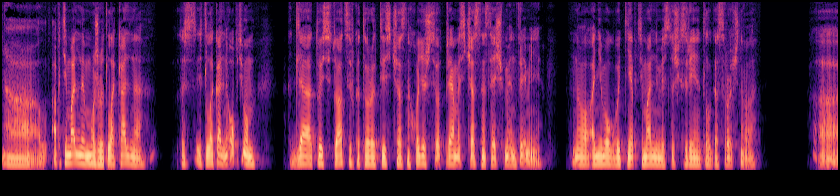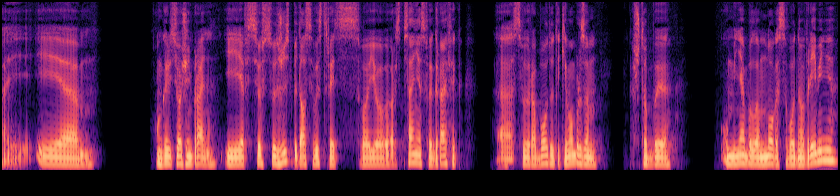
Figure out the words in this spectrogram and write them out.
э, оптимальны, может быть, локально, то есть это локальный оптимум для той ситуации, в которой ты сейчас находишься, вот прямо сейчас, в настоящий момент времени. Но они могут быть неоптимальными с точки зрения долгосрочного. И, и эм, он говорит все очень правильно. И я всю свою жизнь пытался выстроить свое расписание, свой график, э, свою работу таким образом, чтобы у меня было много свободного времени,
